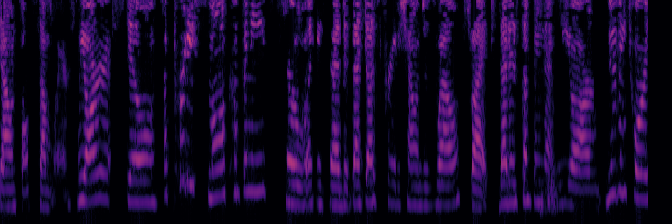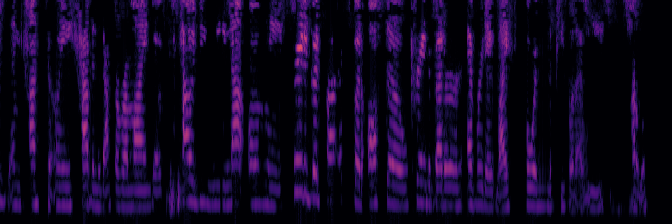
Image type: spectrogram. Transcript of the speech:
downfall somewhere. We are still a pretty small company, so like I said, that does create a challenge as well. But that is something that we are moving towards and constantly have in the back of our mind of how do we not only create a good product, but also create a better everyday life for the people that we are with.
